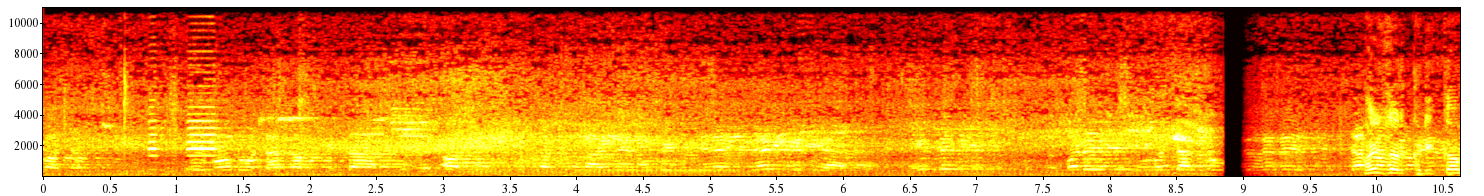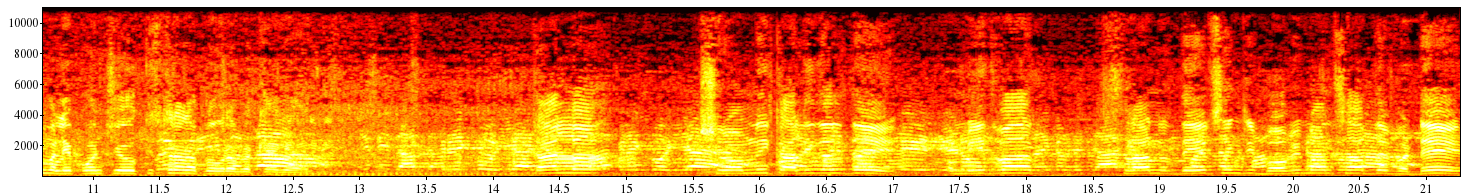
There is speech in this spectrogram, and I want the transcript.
ਪਾਤਸ਼ਾਹ ਇਹ ਬਹੁਤ ਵੱਡਾ ਕੰਮ ਕੀਤਾ ਅੱਜ ਤੱਕ ਲਾਏ ਨੇ ਰੋਗੇ ਜਿਹੜੇ ਨਹਿਰੀ ਵਿਖਿਆ ਇੱਥੇ ਵੀ ਬੜੇ ਵੱਡਾ ਹਾਂਜੀ ਸਰ, ਖੜੀਕਾ ਮੱਲੇ ਪਹੁੰਚੇ ਹੋ। ਕਿਸ ਤਰ੍ਹਾਂ ਦਾ ਪ੍ਰੋਗਰਾਮ ਰੱਖਿਆ ਗਿਆ ਹੈ ਕੱਲ ਸ਼੍ਰੋਮਣੀ ਅਕਾਲੀ ਦਲ ਦੇ ਉਮੀਦਵਾਰ ਸਰਾ ਨਰਦੇਵ ਸਿੰਘ ਜੀ, ਬੋਬੀ ਮਾਨ ਸਾਹਿਬ ਦੇ ਵੱਡੇ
